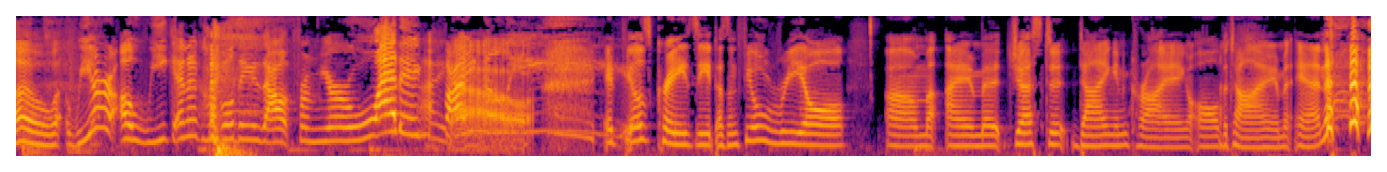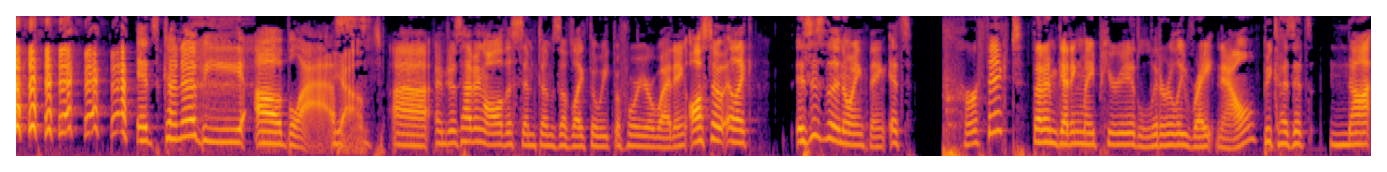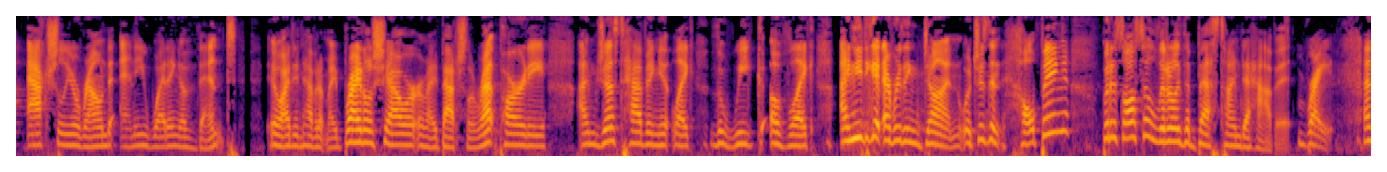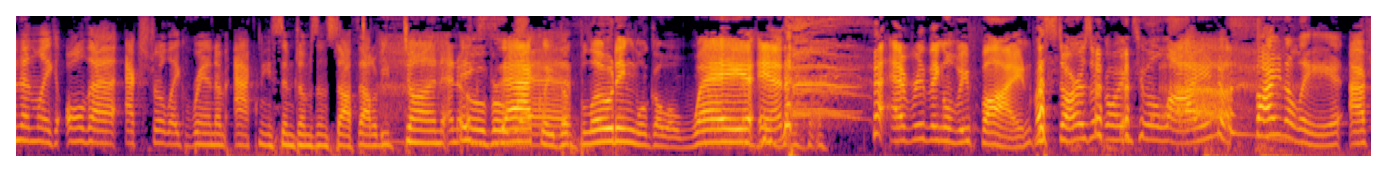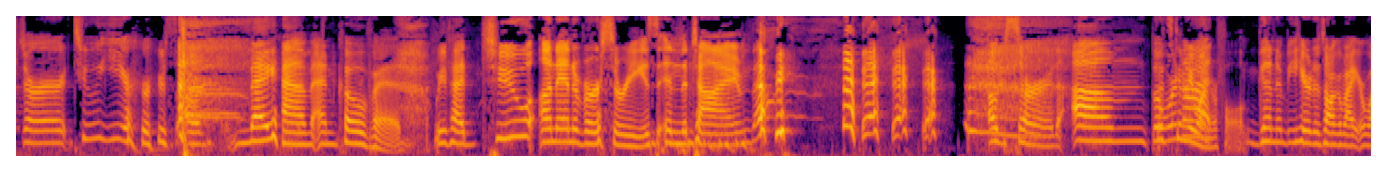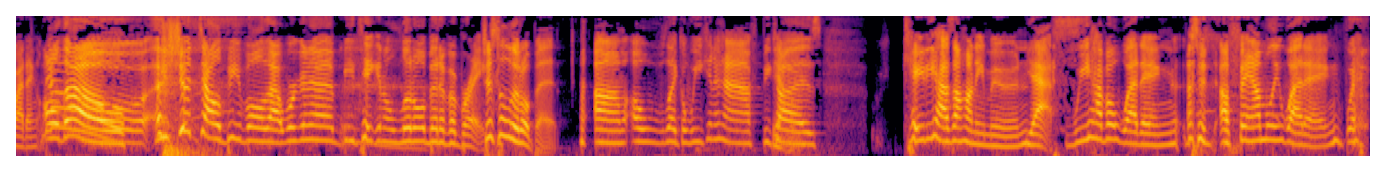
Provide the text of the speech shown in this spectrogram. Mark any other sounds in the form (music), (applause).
Hello. We are a week and a couple (laughs) days out from your wedding. Finally. It feels crazy. It doesn't feel real. Um, I'm just dying and crying all the time, and (laughs) It's gonna be a blast. yeah, uh, I'm just having all the symptoms of like the week before your wedding. Also, like this is the annoying thing. It's perfect that I'm getting my period literally right now because it's not actually around any wedding event. Oh, I didn't have it at my bridal shower or my bachelorette party. I'm just having it like the week of like I need to get everything done, which isn't helping, but it's also literally the best time to have it. Right. And then like all that extra like random acne symptoms and stuff, that'll be done and over. Exactly. The bloating will go away and (laughs) (laughs) everything will be fine. the stars are going to align (laughs) finally after two years of (laughs) mayhem and COVID. We've had two unanniversaries in the time that we Absurd. Um, but It's we're gonna be not wonderful. Gonna be here to talk about your wedding. Although we should tell people that we're gonna be taking a little bit of a break, just a little bit. um, a, like a week and a half because Katie has a honeymoon. Yes. we have a wedding, to, (laughs) a family wedding, which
